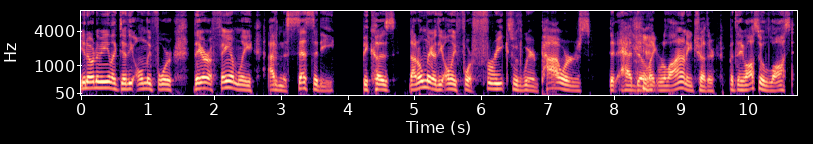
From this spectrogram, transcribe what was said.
You know what I mean? Like they're the only four. They are a family out of necessity because not only are the only four freaks with weird powers that had to like rely on each other, but they've also lost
